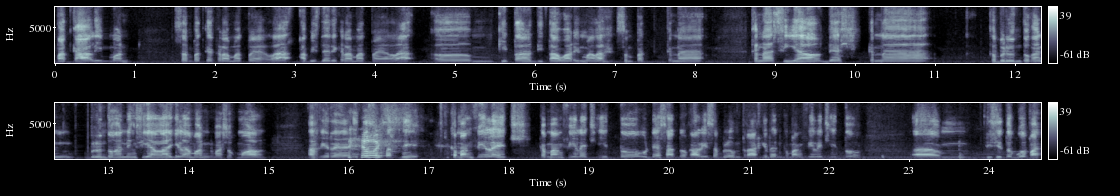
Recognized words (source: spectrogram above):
empat kali mon. Sempat ke Keramat Pela habis dari Keramat Pela um, kita ditawarin malah sempat kena kena sial dash kena keberuntungan beruntungan yang sial lagi lah mon masuk mall. Akhirnya itu sempat di Kemang Village. Kemang Village itu udah satu kali sebelum terakhir dan Kemang Village itu um, di situ gue pas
